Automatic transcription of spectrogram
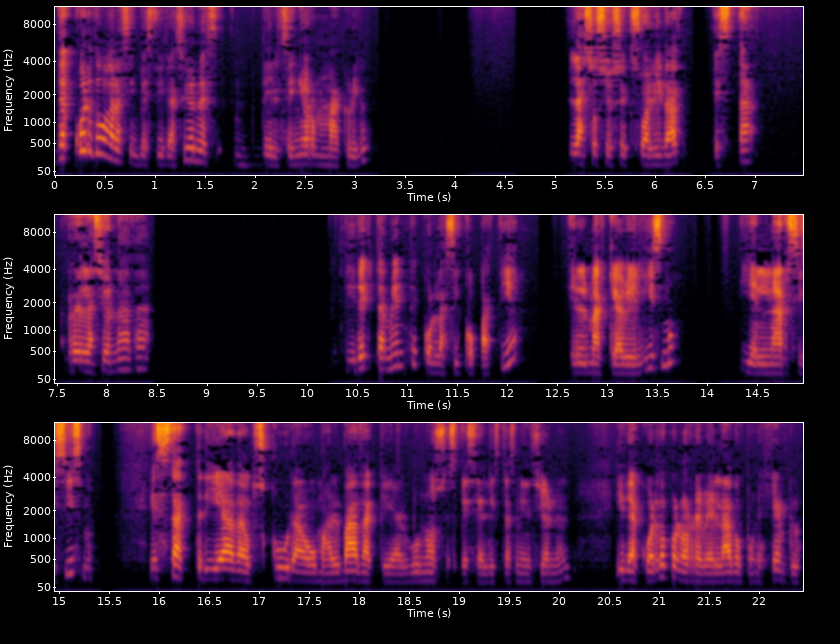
De acuerdo a las investigaciones del señor McGrill, la sociosexualidad está relacionada directamente con la psicopatía, el maquiavelismo y el narcisismo. Esta tríada oscura o malvada que algunos especialistas mencionan, y de acuerdo con lo revelado, por ejemplo,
